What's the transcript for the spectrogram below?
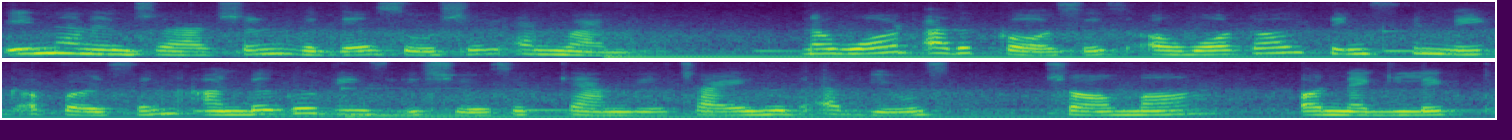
in an interaction with their social environment. Now, what are the causes or what all things can make a person undergo these issues? It can be childhood abuse, trauma or neglect,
